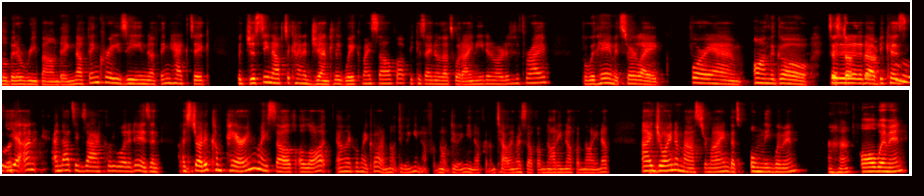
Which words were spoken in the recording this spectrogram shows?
little bit of rebounding, nothing crazy, nothing hectic, but just enough to kind of gently wake myself up because I know that's what I need in order to thrive. But with him, it's sort of like 4 a.m. on the go, because Ooh. yeah, and, and that's exactly what it is. And I started comparing myself a lot. I'm like, oh my God, I'm not doing enough. I'm not doing enough. And I'm telling myself I'm not enough. I'm not enough. And I joined a mastermind that's only women, uh-huh. all women.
